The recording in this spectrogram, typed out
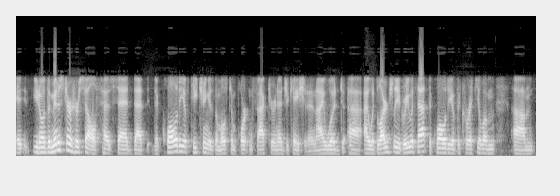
You know, the minister herself has said that the quality of teaching is the most important factor in education, and I would uh, I would largely agree with that. The quality of the curriculum um,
